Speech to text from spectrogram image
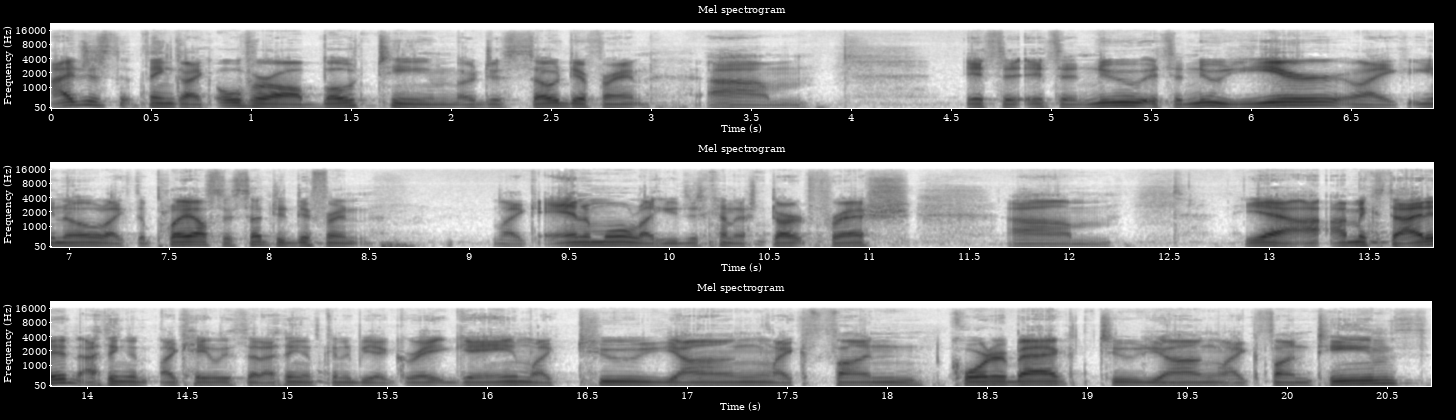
I just think like overall, both teams are just so different. Um, it's a it's a new it's a new year. Like you know, like the playoffs are such a different like animal. Like you just kind of start fresh. Um, yeah, I, am excited. I think, like Haley said, I think it's going to be a great game. Like two young, like fun quarterbacks, two young, like fun teams.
